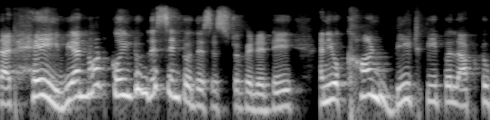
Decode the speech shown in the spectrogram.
that, hey, we are not going to listen to this stupidity. And you can't beat people up to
